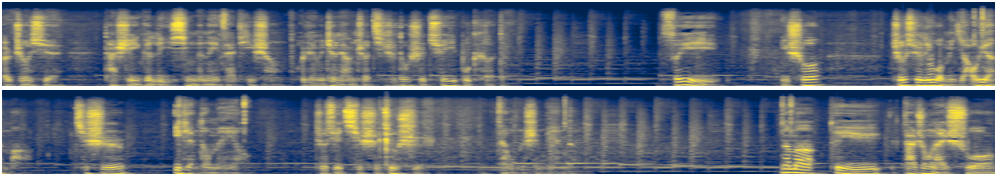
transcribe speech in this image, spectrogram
而哲学它是一个理性的内在提升。我认为这两者其实都是缺一不可的。所以，你说哲学离我们遥远吗？其实一点都没有。哲学其实就是在我们身边的。那么，对于大众来说，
